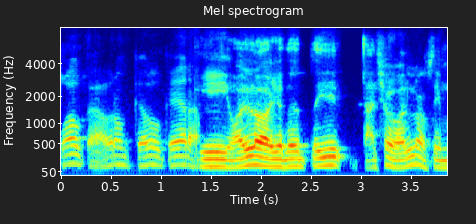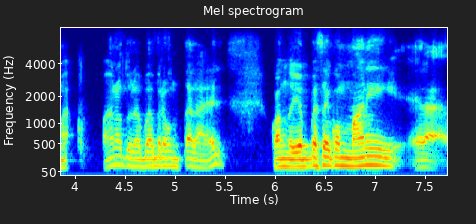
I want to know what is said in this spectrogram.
wow, cabrón, qué lo que era. Y Orlo, yo te estoy, tacho, Orlo, si bueno, tú le puedes preguntar a él. Cuando yo empecé con Manny, era,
